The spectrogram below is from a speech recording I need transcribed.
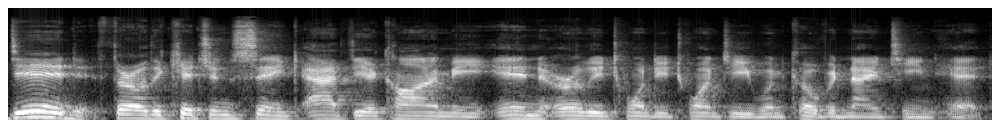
did throw the kitchen sink at the economy in early 2020 when COVID 19 hit.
